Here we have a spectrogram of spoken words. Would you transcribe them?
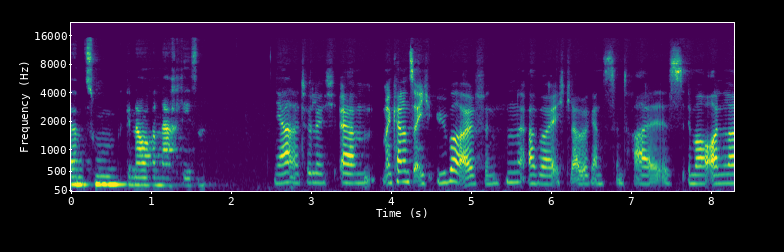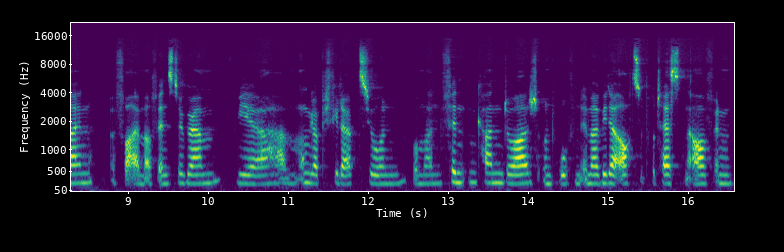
ähm, zum genaueren Nachlesen. Ja, natürlich. Ähm, man kann uns eigentlich überall finden, aber ich glaube, ganz zentral ist immer online, vor allem auf Instagram. Wir haben unglaublich viele Aktionen, wo man finden kann dort und rufen immer wieder auch zu Protesten auf in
